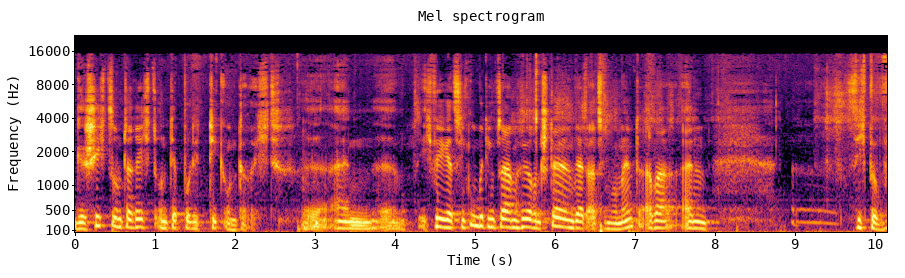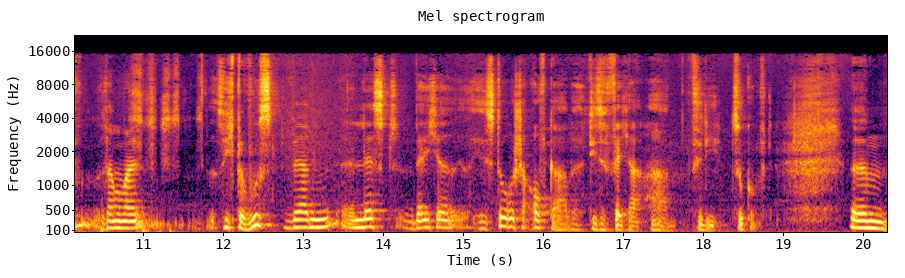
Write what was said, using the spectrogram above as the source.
Geschichtsunterricht und der Politikunterricht äh, einen, äh, ich will jetzt nicht unbedingt sagen höheren Stellenwert als im Moment, aber einen äh, sich, sagen wir mal, sich bewusst werden lässt, welche historische Aufgabe diese Fächer haben für die Zukunft. Ähm,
